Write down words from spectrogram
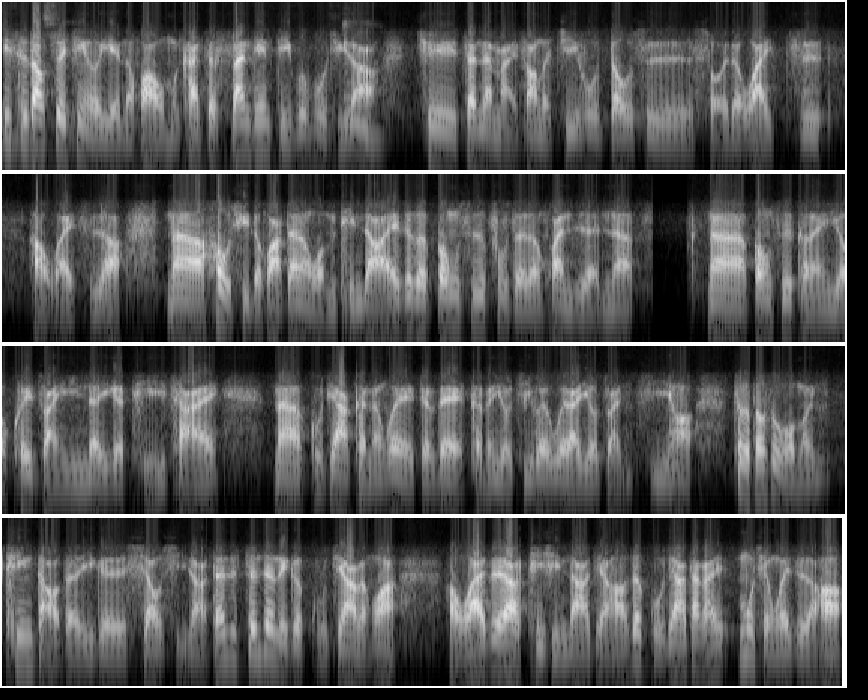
一直到最近而言的话，我们看这三天底部布局啊，去站在买方的几乎都是所谓的外资，好外资啊。那后续的话，当然我们听到，哎，这个公司负责人换人了，那公司可能有亏转盈的一个题材。那股价可能会对不对？可能有机会未来有转机哈，这个都是我们听到的一个消息啦。但是真正的一个股价的话，好，我还是要提醒大家哈，这股价大概目前为止哈，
